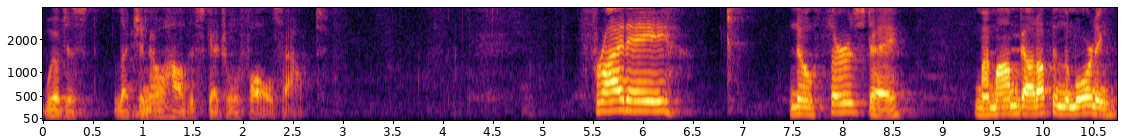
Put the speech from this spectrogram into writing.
we'll just let you know how the schedule falls out. Friday, no, Thursday, my mom got up in the morning,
